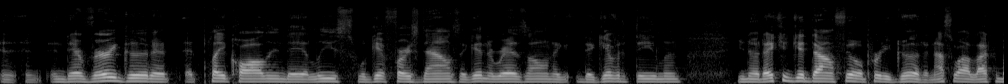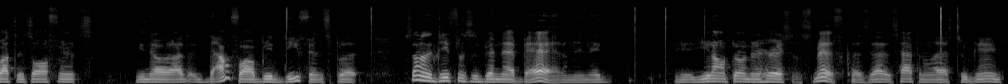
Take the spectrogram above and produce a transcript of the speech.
And, and, and, they're very good at, at play calling. They at least will get first downs. They get in the red zone. They, they give it to Thielen. You know, they can get downfield pretty good. And that's what I like about this offense. You know, the downfall will be the defense, but it's not the defense has been that bad. I mean, they you don't throw in there Harrison Smith because that has happened the last two games.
